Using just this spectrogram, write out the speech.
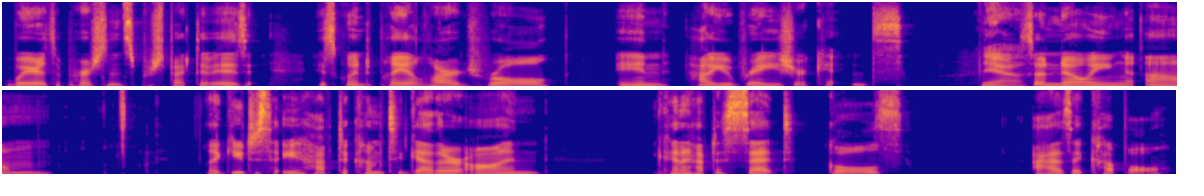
where the person's perspective is is going to play a large role in how you raise your kids. yeah. So knowing um like you just you have to come together on you kind of have to set goals as a couple.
